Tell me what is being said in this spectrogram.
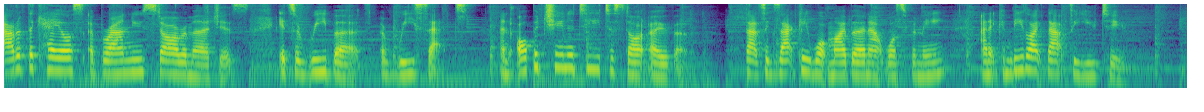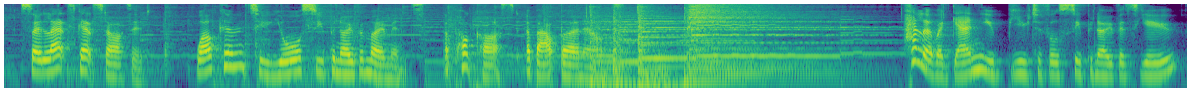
Out of the chaos, a brand new star emerges. It's a rebirth, a reset, an opportunity to start over. That's exactly what my burnout was for me, and it can be like that for you too. So let's get started. Welcome to Your Supernova Moment, a podcast about burnout. Hello again, you beautiful supernovas, you.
